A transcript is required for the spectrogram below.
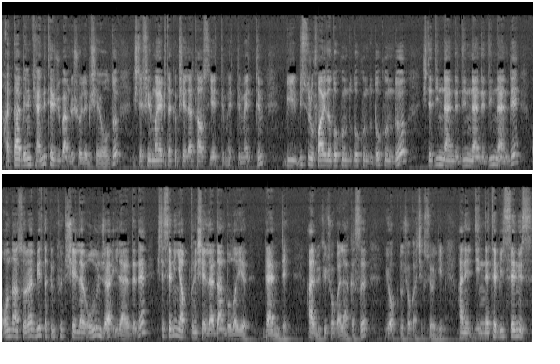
Hatta benim kendi tecrübemde şöyle bir şey oldu. İşte firmaya bir takım şeyler tavsiye ettim, ettim, ettim. Bir, bir sürü fayda dokundu, dokundu, dokundu. İşte dinlendi, dinlendi, dinlendi. Ondan sonra bir takım kötü şeyler olunca ileride de işte senin yaptığın şeylerden dolayı dendi. Halbuki çok alakası yoktu çok açık söyleyeyim. Hani dinletebilseniz,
